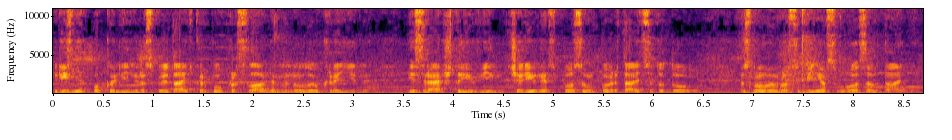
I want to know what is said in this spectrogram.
різних поколінь розповідають Карпу про славне минуле України. І зрештою він чарівним способом повертається додому з новим розумінням свого завдання.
